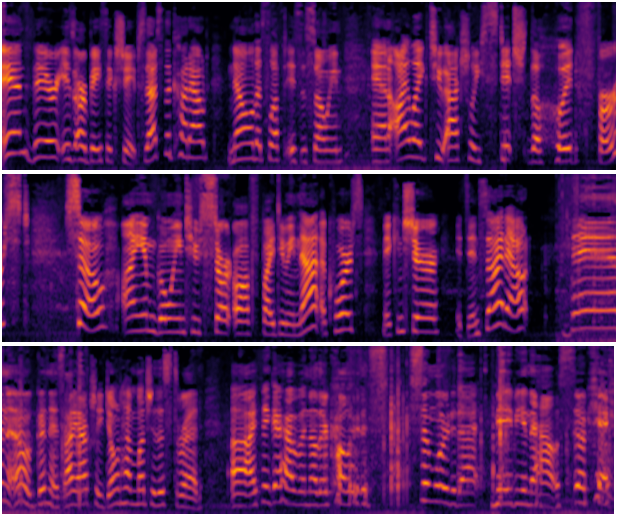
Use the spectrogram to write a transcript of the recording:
And there is our basic shape. So that's the cutout. Now all that's left is the sewing. And I like to actually stitch the hood first. So I am going to start off by doing that, of course, making sure it's inside out. Then, oh goodness, I actually don't have much of this thread. Uh, I think I have another color that's similar to that, maybe in the house. Okay.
